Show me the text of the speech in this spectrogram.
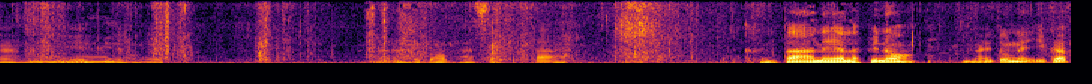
งามนี้พี่น้องเลยอ่าระบาบาใส่ตา ขึ้นตาแน่แหละพี่น้อง ไหนตรงไหนอีกครับ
